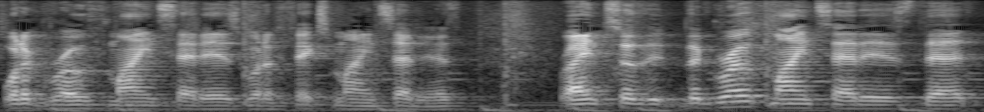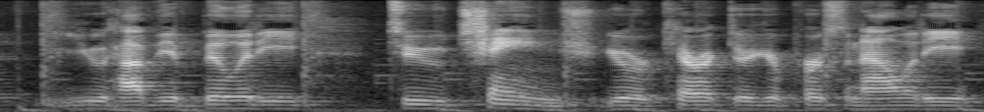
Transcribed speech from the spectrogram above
what a growth mindset is, what a fixed mindset is right? So the, the growth mindset is that you have the ability to change your character, your personality.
